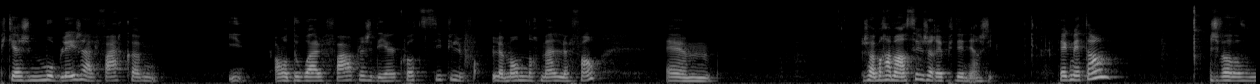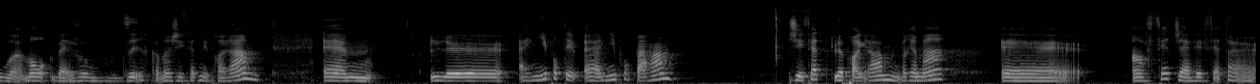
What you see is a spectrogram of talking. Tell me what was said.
puis que je m'oblige à le faire comme on doit le faire puis j'ai des air quotes ici puis le, monde normal le font euh, je vais me ramasser j'aurai plus d'énergie fait que, mettons, je vais vous, euh, ben, je vais vous dire comment j'ai fait mes programmes. Euh, le aligné pour, tes, pour parents, j'ai fait le programme vraiment. En fait, j'avais fait un.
